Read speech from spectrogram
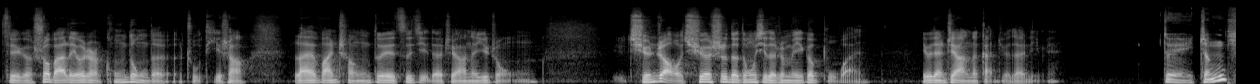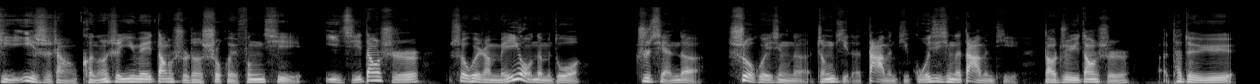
这个说白了有点空洞的主题上，来完成对自己的这样的一种寻找缺失的东西的这么一个补完，有点这样的感觉在里面。对整体意识上，可能是因为当时的社会风气，以及当时社会上没有那么多之前的社会性的整体的大问题、国际性的大问题，导致于当时呃，他对于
